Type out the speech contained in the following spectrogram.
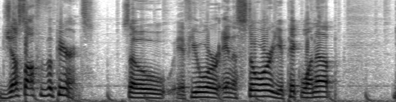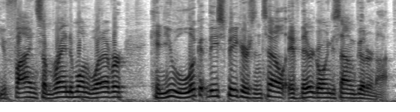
just off of appearance. So, if you're in a store, you pick one up, you find some random one, whatever, can you look at these speakers and tell if they're going to sound good or not?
